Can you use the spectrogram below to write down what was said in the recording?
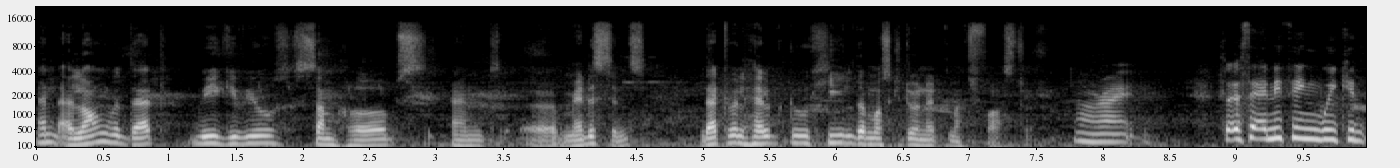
And along with that, we give you some herbs and uh, medicines that will help to heal the mosquito net much faster. All right. So, is there anything we can,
